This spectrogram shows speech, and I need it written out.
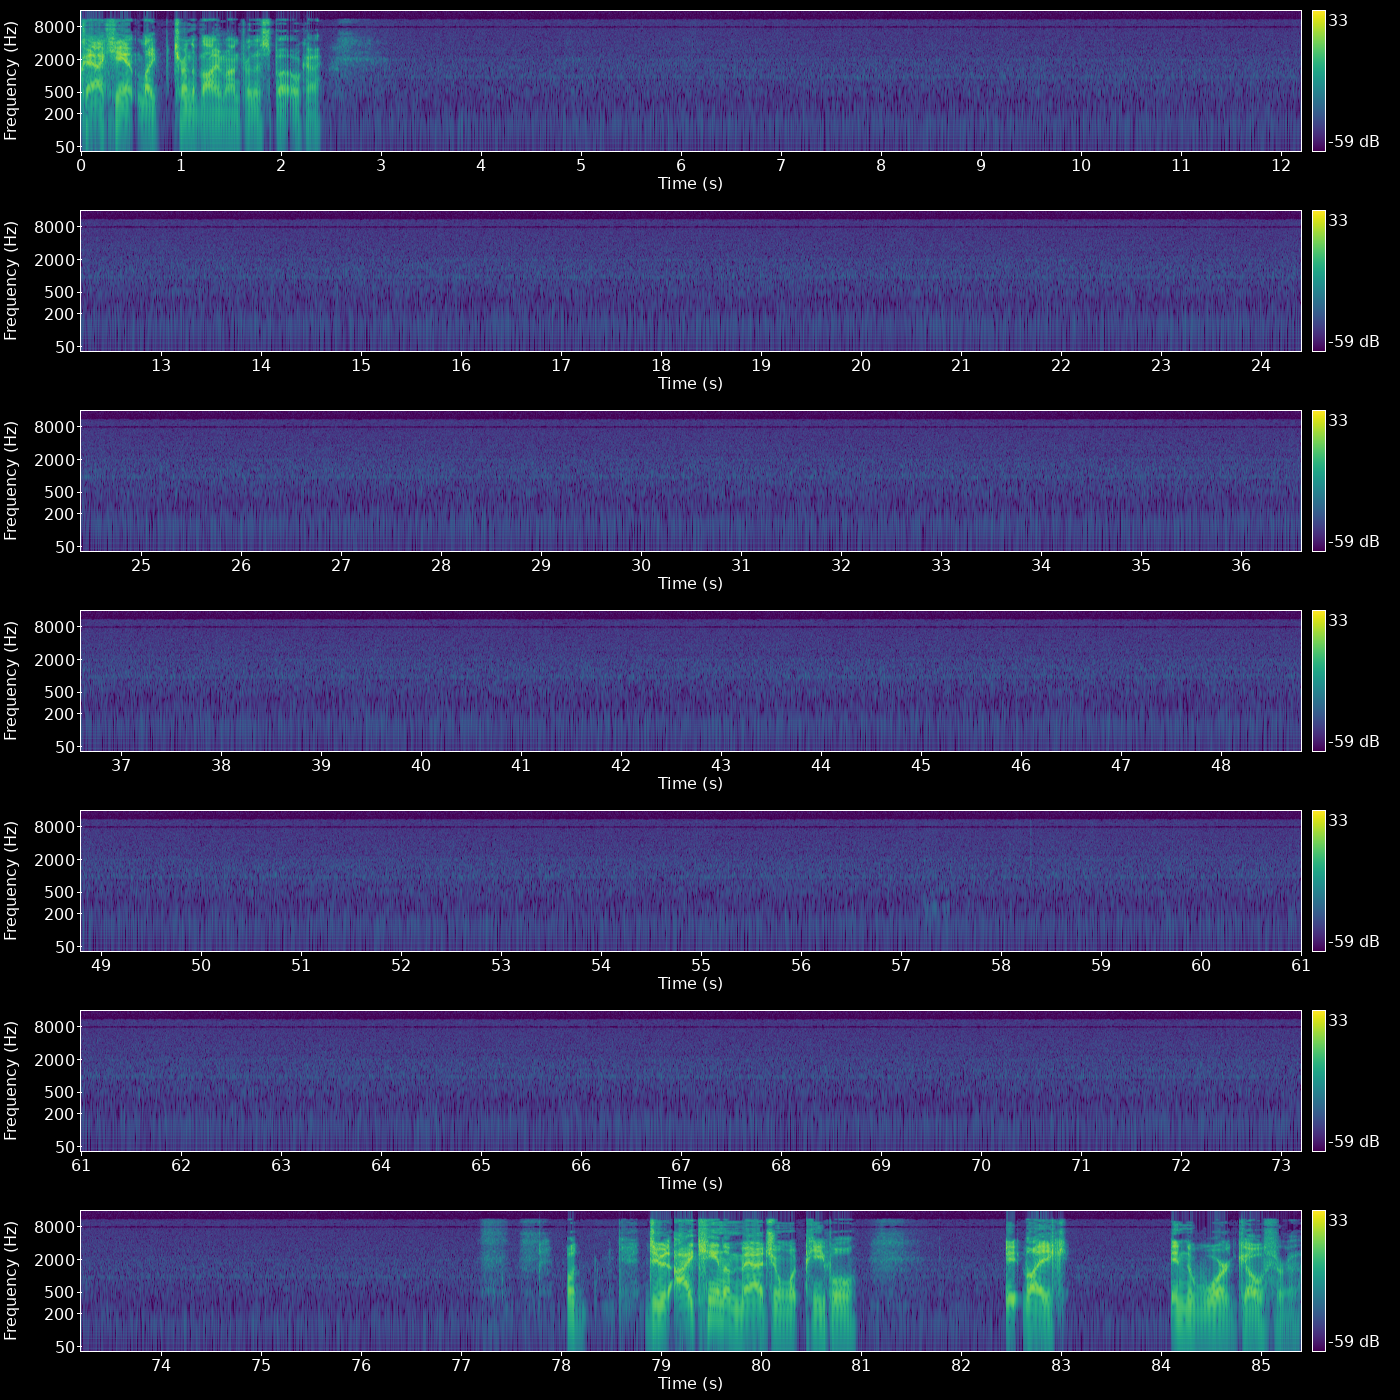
Okay, I can't like turn the volume on for this, but okay. Oh, dude, I can't imagine what people it like in the war go through.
